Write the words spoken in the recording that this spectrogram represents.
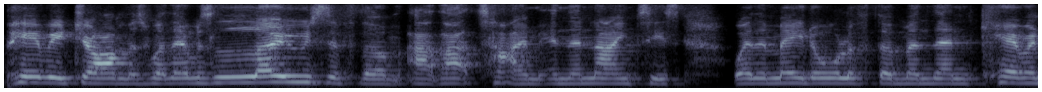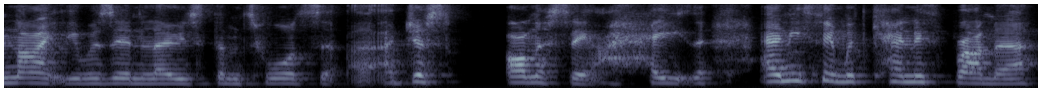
period dramas where there was loads of them at that time in the 90s where they made all of them and then Keira Knightley was in loads of them towards I just honestly, I hate the, anything with Kenneth Branagh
